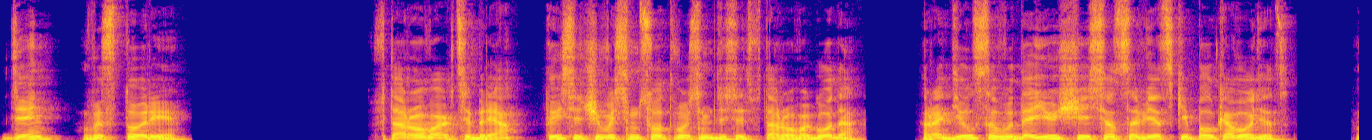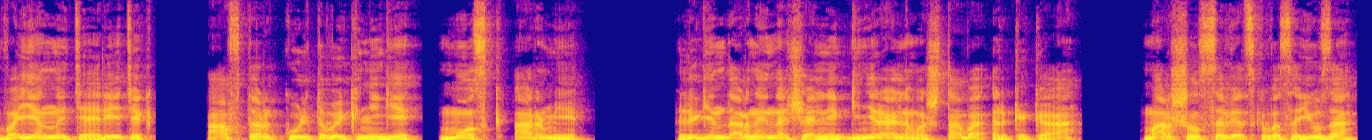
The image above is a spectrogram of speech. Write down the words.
День в истории. 2 октября 1882 года родился выдающийся советский полководец, военный теоретик, автор культовой книги «Мозг армии», легендарный начальник генерального штаба РККА, маршал Советского Союза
